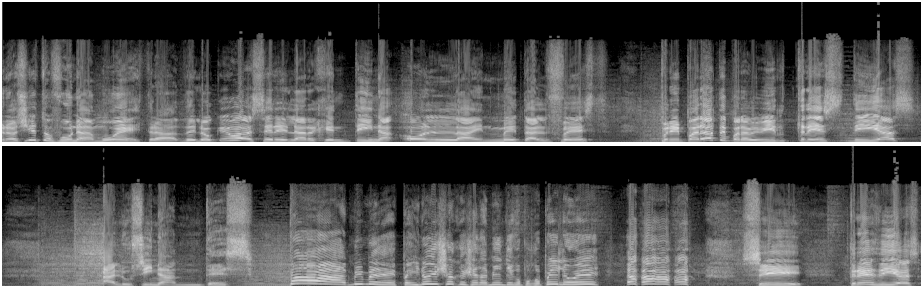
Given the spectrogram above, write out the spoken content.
Bueno, si esto fue una muestra de lo que va a ser el Argentina Online Metal Fest, prepárate para vivir tres días alucinantes. ¡Pa! A mí me despeinó y yo que ya también tengo poco pelo, ¿eh? Sí, tres días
